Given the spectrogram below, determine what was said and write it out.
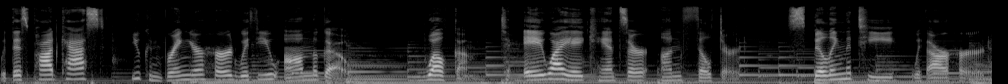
With this podcast, you can bring your herd with you on the go. Welcome to AYA Cancer Unfiltered, spilling the tea with our herd.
